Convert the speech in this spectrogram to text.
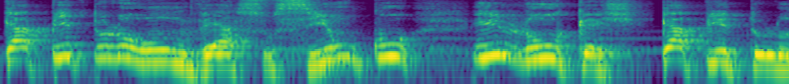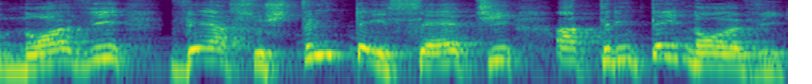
capítulo 1, verso 5 e Lucas, capítulo 9, versos 37 a 39.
